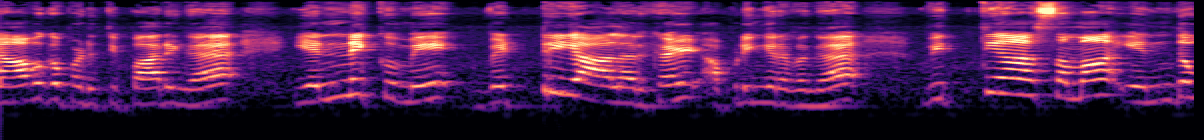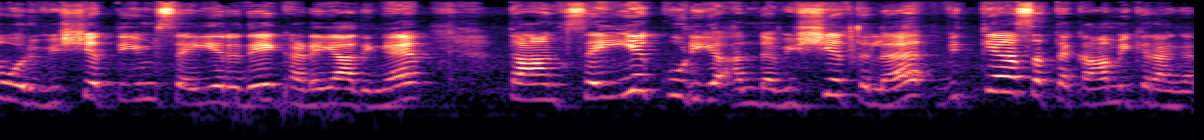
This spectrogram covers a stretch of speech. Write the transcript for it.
ஞாபகப்படுத்தி பாருங்க. என்னைக்குமே வெற்றியாளர்கள் அப்படிங்கிறவங்க வித்தியாசமாக எந்த ஒரு விஷயத்தையும் செய்யறதே கிடையாதுங்க. தான் செய்யக்கூடிய அந்த விஷயத்தில் வித்தியாசத்தை காமிக்கிறாங்க.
